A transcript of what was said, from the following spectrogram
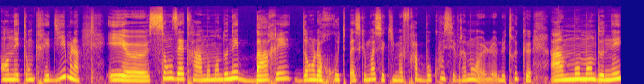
en étant crédibles et euh, sans être à un moment donné barrées dans leur route. Parce que moi, ce qui me frappe beaucoup, c'est vraiment euh, le, truc qu'à un moment donné,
